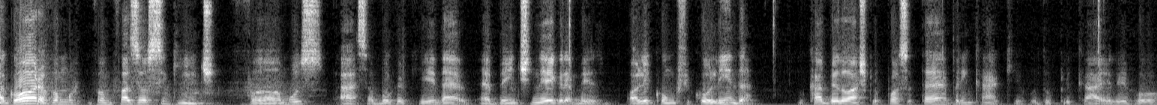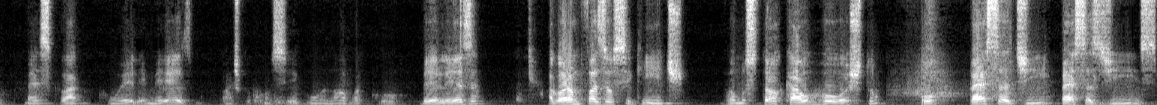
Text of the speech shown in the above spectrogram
Agora, vamos, vamos fazer o seguinte. Vamos... Ah, essa boca aqui né, é bem de negra mesmo. Olha como ficou linda. O cabelo eu acho que eu posso até brincar aqui. vou duplicar ele e vou mesclar com ele mesmo. Eu acho que eu consigo uma nova cor. Beleza? Agora vamos fazer o seguinte. Vamos trocar o rosto por peças, jeans, peças jeans.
